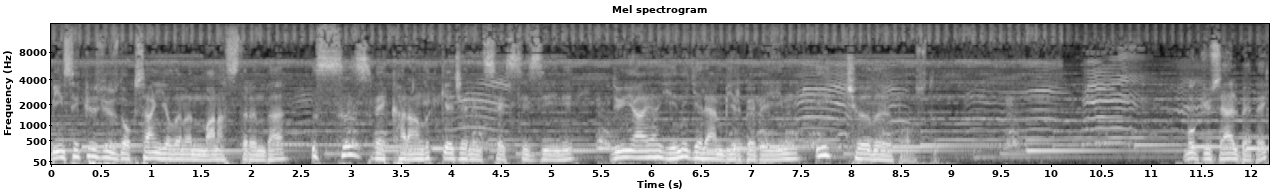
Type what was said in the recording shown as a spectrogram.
1890 yılının manastırında ıssız ve karanlık gecenin sessizliğini dünyaya yeni gelen bir bebeğin ilk çığlığı bozdu. Bu güzel bebek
